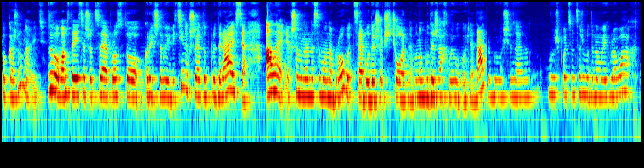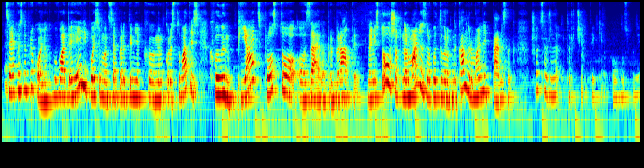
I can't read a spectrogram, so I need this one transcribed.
покажу навіть. Можливо, вам здається, що це просто коричневий відтінок, що я тут придираюся. Але якщо ми нанесемо на брови, це буде щось чорне, воно буде жахливо виглядати. Приберу ще зайве. Бо ж потім це ж буде на моїх бровах. Це якось неприкольно купувати гель, і потім це перед тим як ним користуватись, хвилин 5 просто зайве прибирати. Замість того, щоб нормально зробити виробникам нормальний пензлик. Що це вже торчить таке? О, господи.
